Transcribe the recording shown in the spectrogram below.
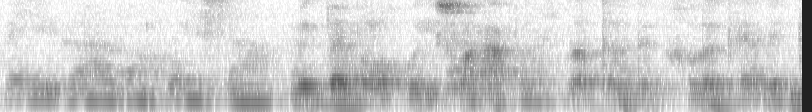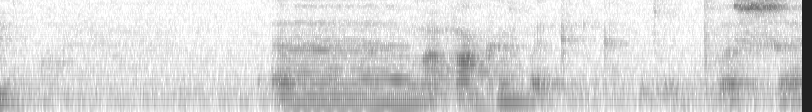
Ben je überhaupt van goede slaap? Ik ben wel een goede slaper, dat, dat geluk heb ik. Eh, maar wakker, ik, ik- het, was, eh,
